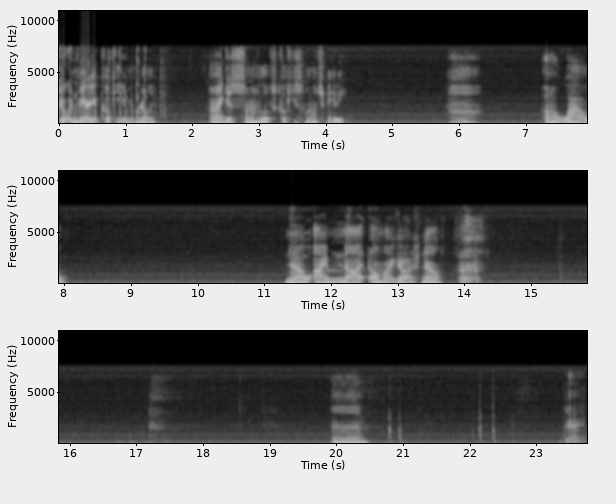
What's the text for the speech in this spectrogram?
Who would marry a cookie? I mean, really. I guess someone who loves cookies so much, maybe? oh, wow. No, I am not. Oh my gosh, no. um. Alright.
